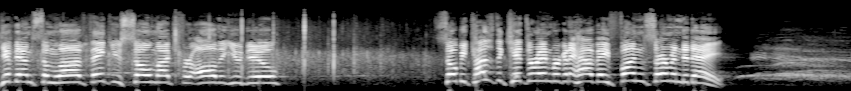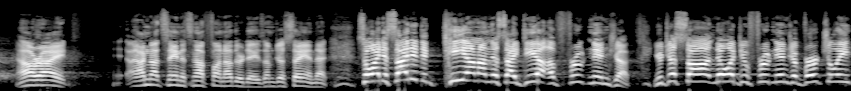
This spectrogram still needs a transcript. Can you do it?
give them some love. Thank you so much for all that you do. So, because the kids are in, we're going to have a fun sermon today. All right. I'm not saying it's not fun other days. I'm just saying that. So I decided to key on on this idea of Fruit Ninja. You just saw Noah do Fruit Ninja virtually.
